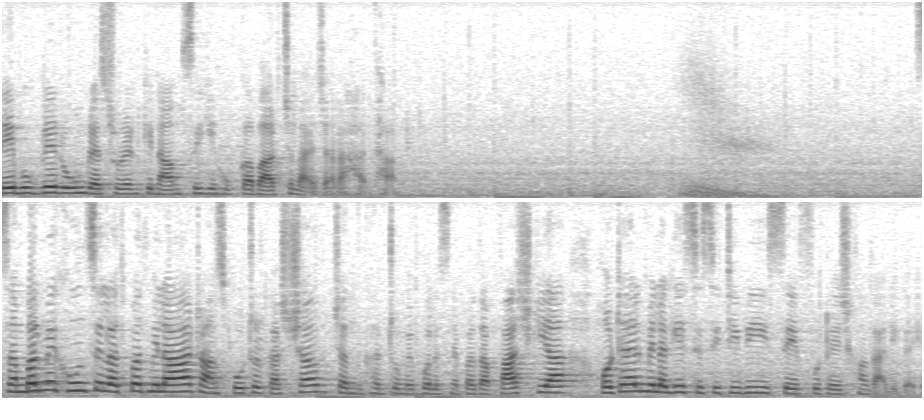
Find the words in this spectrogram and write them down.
देबुबले रूम रेस्टोरेंट के नाम से ये हुक्का बार चलाया जा रहा था। संबल में खून से लथपथ मिला, ट्रांसपोर्टर का शव, चंद घंटों में पुलिस ने पर्दाफाश किया। होटल में लगे सीसीटीवी से फुटेज खंगाली गई।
